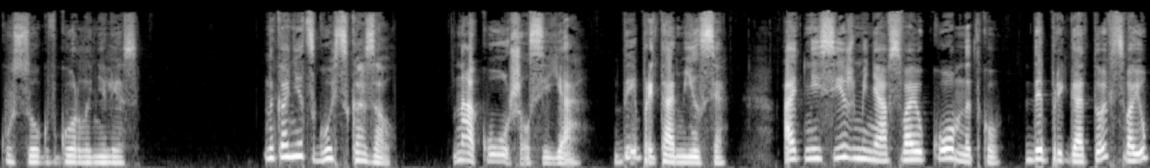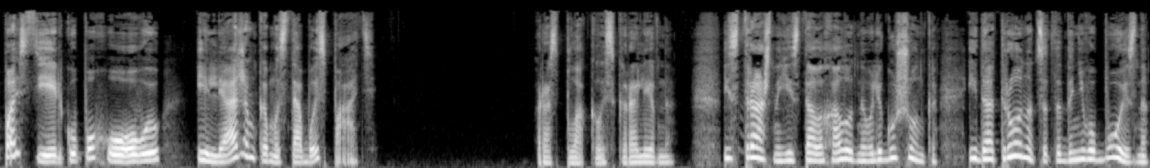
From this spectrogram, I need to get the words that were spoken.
кусок в горло не лез. Наконец гость сказал. «Накушался я, да и притомился. Отнеси ж меня в свою комнатку, да приготовь свою постельку пуховую, и ляжем-ка мы с тобой спать». Расплакалась королевна. И страшно ей стало холодного лягушонка, и дотронуться-то до него боязно,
